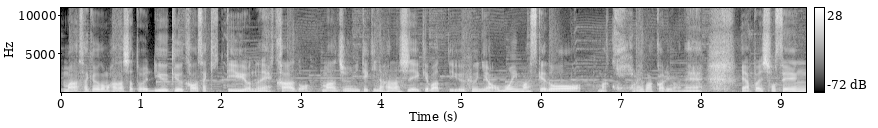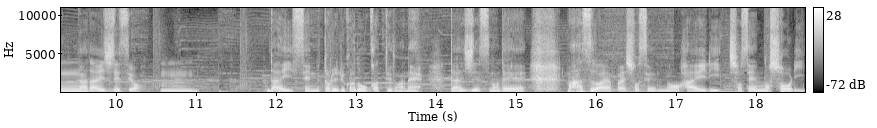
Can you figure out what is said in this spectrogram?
まあ先ほども話した通り、琉球川崎っていうようなね、カード、まあ順位的な話でいけばっていうふうには思いますけど、まあこればかりはね、やっぱり初戦が大事ですよ。うん。第一戦で取れるかどうかっていうのがね、大事ですので、まずはやっぱり初戦の入り、初戦の勝利、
